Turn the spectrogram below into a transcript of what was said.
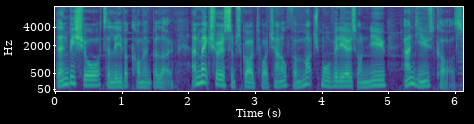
then be sure to leave a comment below. And make sure you're subscribed to our channel for much more videos on new and used cars.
